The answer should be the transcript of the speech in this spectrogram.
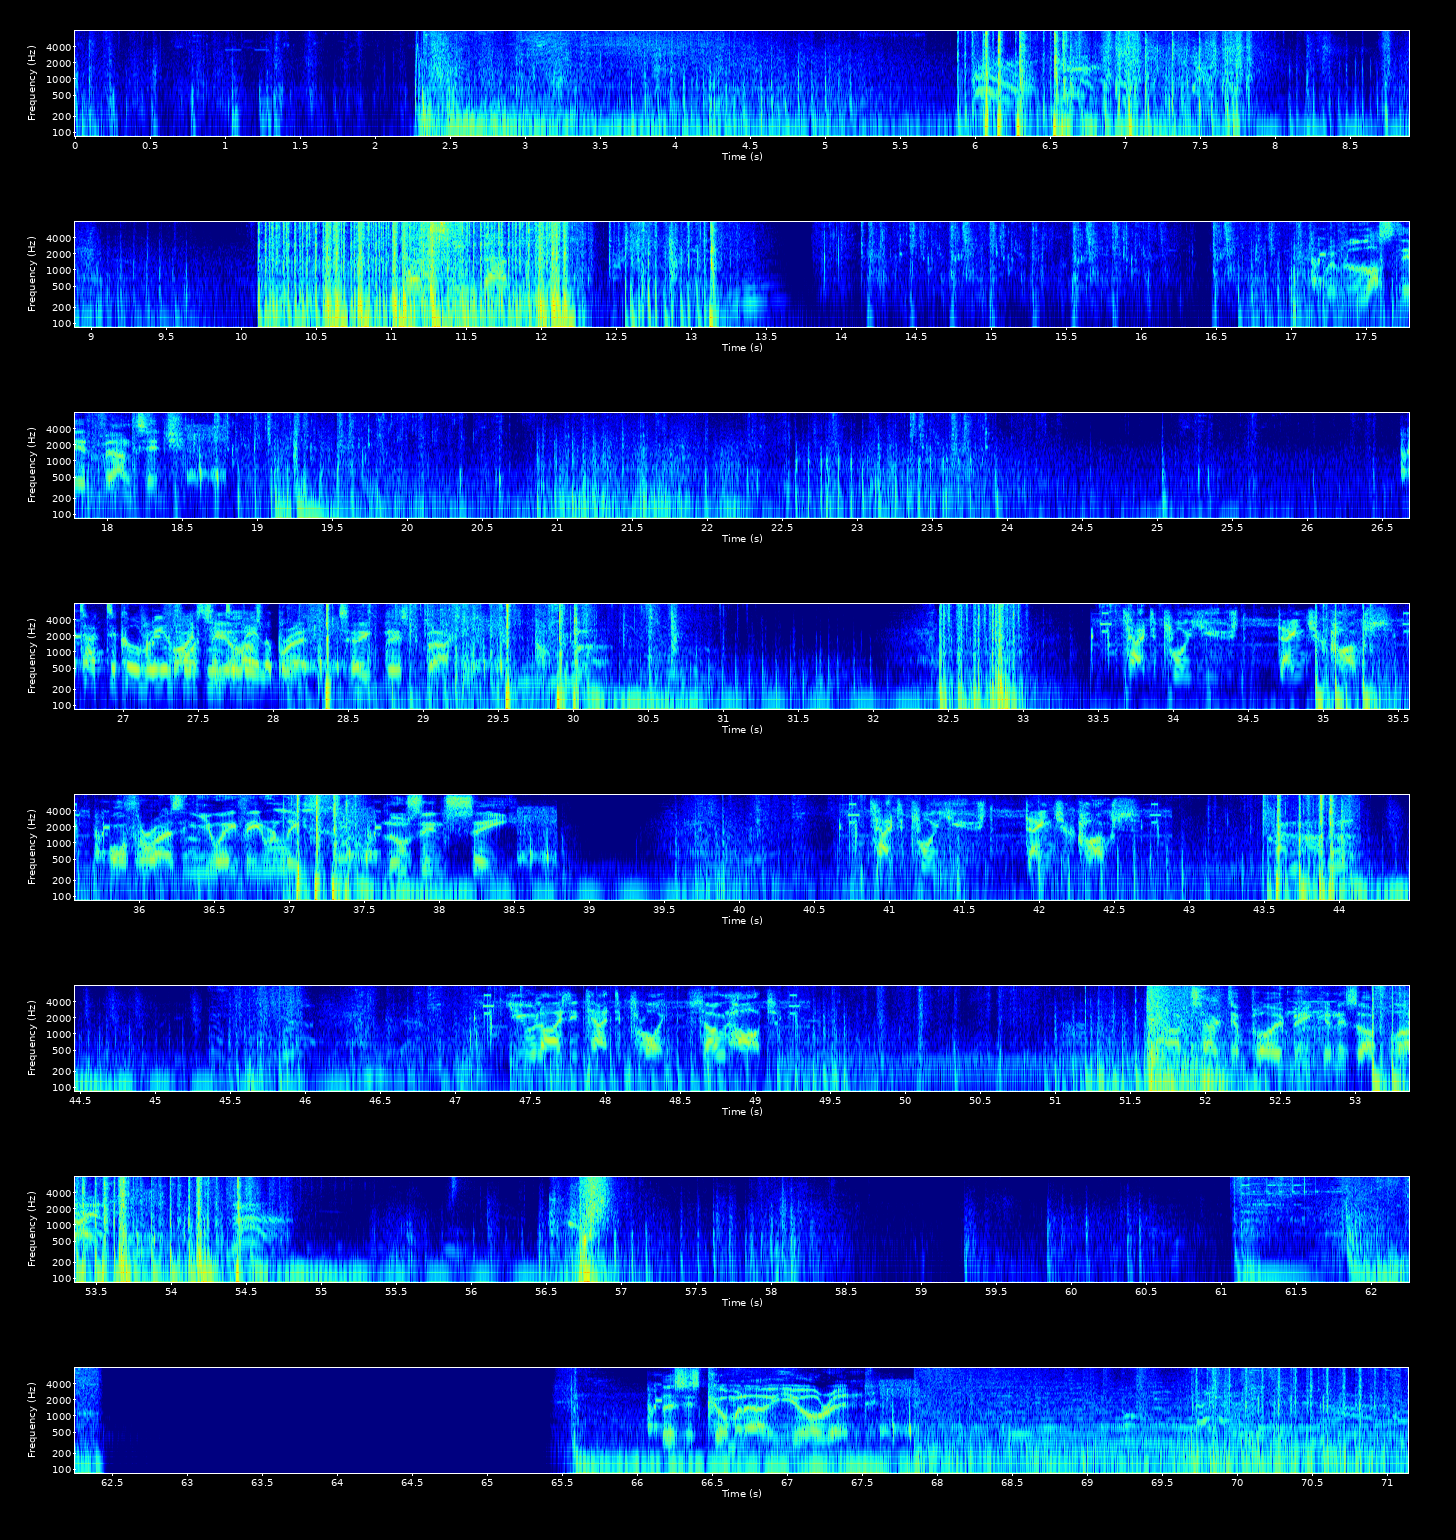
One team's up. We've lost the advantage. Tactical reinforcement available. breath. Take this back. TAC deploy used. Danger close. Authorizing UAV release. Losing C. TAC deploy used. Danger close. Utilizing TAC deploy. Zone hot. Our TAC deploy beacon is offline. This is coming out of your end.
